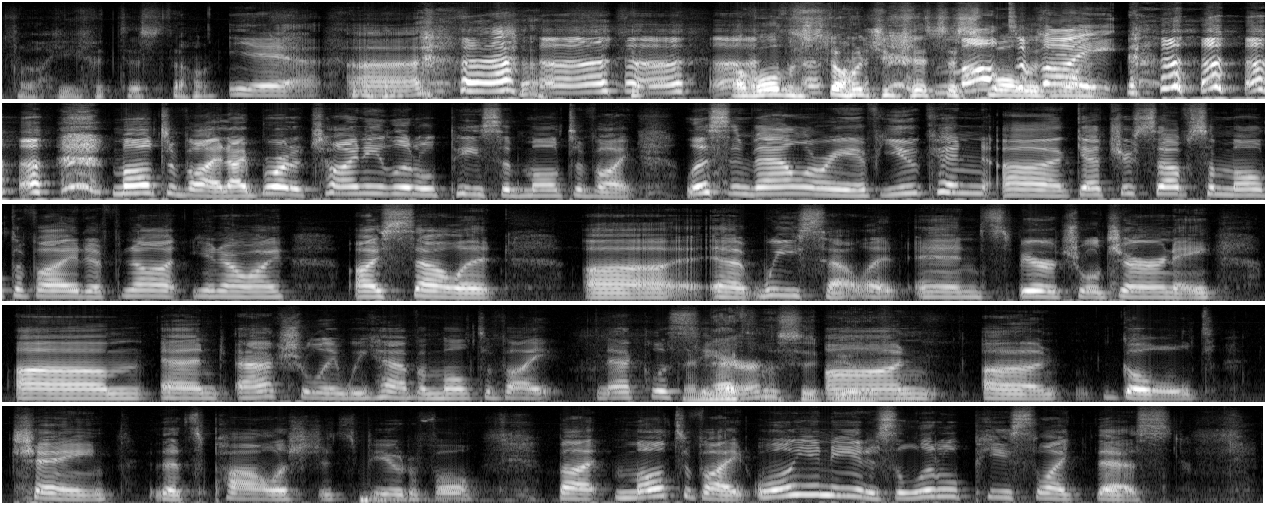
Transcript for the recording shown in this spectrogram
Oh, he hit this stone. yeah. Uh, Of all the stones, you gets the smallest one. moldavite. moldavite. I brought a tiny little piece of moldavite. Listen, Valerie, if you can uh, get yourself some moldavite, if not, you know, I I sell it. Uh, uh, we sell it in Spiritual Journey, um, and actually, we have a moldavite necklace The here necklace on uh, gold chain that's polished. It's beautiful. But moldavite, all you need is a little piece like this.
